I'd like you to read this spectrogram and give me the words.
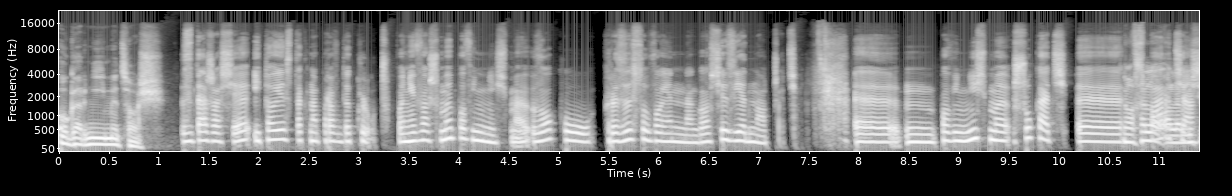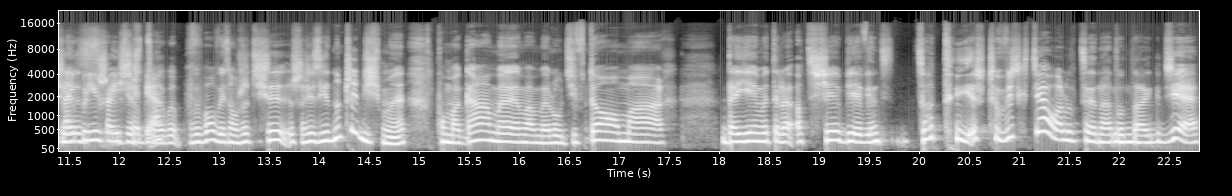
ogarnijmy coś. Zdarza się i to jest tak naprawdę klucz, ponieważ my powinniśmy wokół kryzysu wojennego się zjednoczyć. M, powinniśmy szukać e, no, hello, wsparcia się, najbliżej siebie. Wypowiedzą, że, się, że się zjednoczyliśmy, pomagamy, mamy ludzi w domach dajemy tyle od siebie, więc co ty jeszcze byś chciała, Lucyna, tutaj? Mm. Gdzie?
